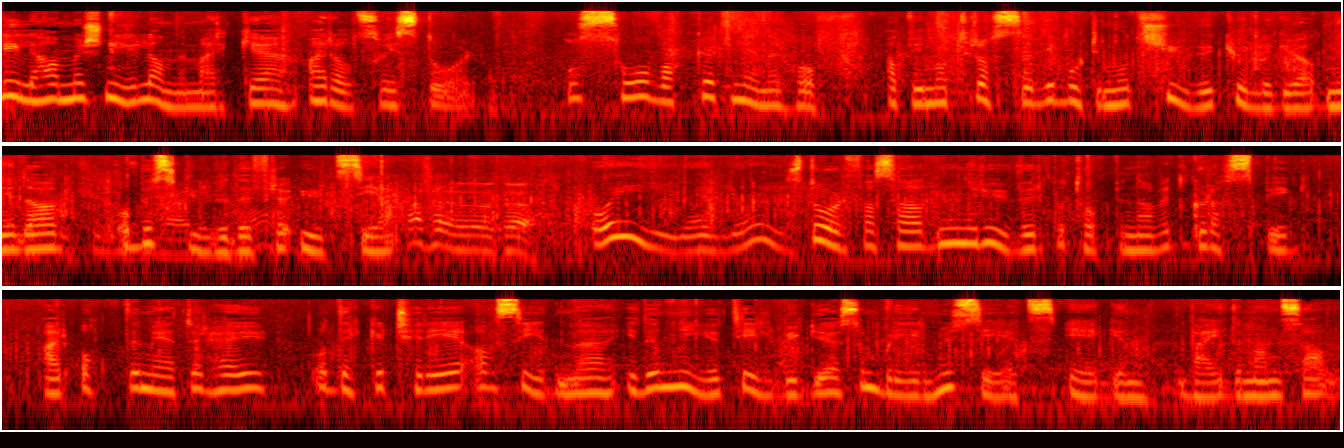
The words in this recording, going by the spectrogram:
Lillehammers nye landemerke er altså i stål. Og så vakkert, mener Hoff, at vi må trosse de bortimot 20 kuldegradene i dag og beskue det fra utsida. Oi, oi, oi. Stålfasaden ruver på toppen av et glassbygg, er åtte meter høy og dekker tre av sidene i det nye tilbygget som blir museets egen Veidemannssal.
